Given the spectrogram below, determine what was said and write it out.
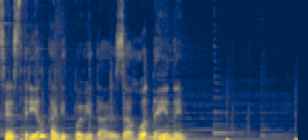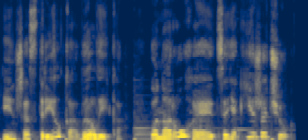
Ця стрілка відповідає за години. Інша стрілка велика. Вона рухається, як їжачок,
